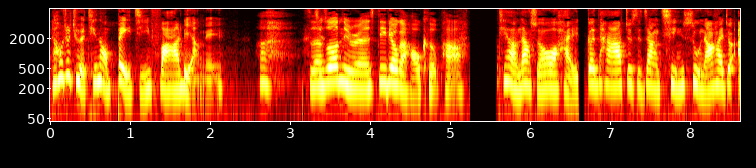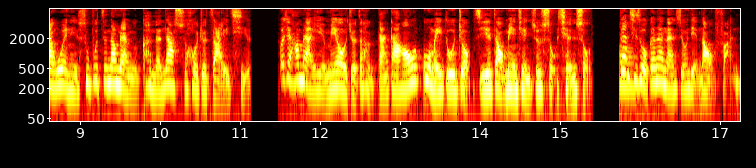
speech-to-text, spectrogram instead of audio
然后就觉得天哪，背脊发凉哎！啊，只能说女人第六感好可怕。天啊，那时候还跟他就是这样倾诉，然后他就安慰你，殊不知他们两个可能那时候就在一起了。而且他们俩也没有觉得很尴尬，然后过没多久，直接在我面前就手牵手。但其实我跟那男生有点闹翻，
